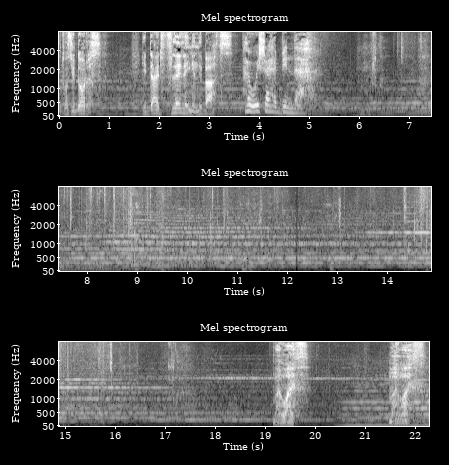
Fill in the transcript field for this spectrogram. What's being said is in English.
It was Eudoros. He died flailing in the baths. I wish I had been there. My wife. My wife.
